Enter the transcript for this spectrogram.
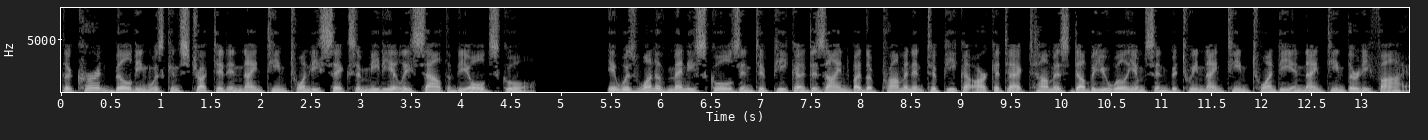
The current building was constructed in 1926 immediately south of the old school. It was one of many schools in Topeka designed by the prominent Topeka architect Thomas W. Williamson between 1920 and 1935.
